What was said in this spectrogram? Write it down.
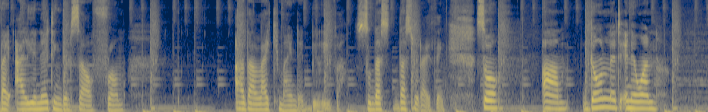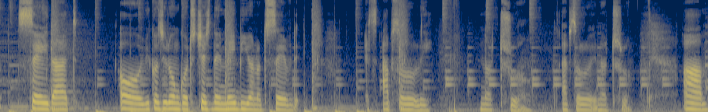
by alienating themselves from other like-minded believer. So that's that's what i think. So um don't let anyone say that oh because you don't go to church then maybe you're not saved. It's absolutely not true. Absolutely not true. Um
